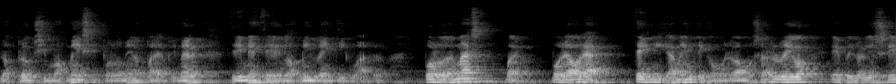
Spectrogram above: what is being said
los próximos meses, por lo menos para el primer trimestre de 2024. Por lo demás, bueno, por ahora técnicamente, como lo vamos a ver luego, el petróleo se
